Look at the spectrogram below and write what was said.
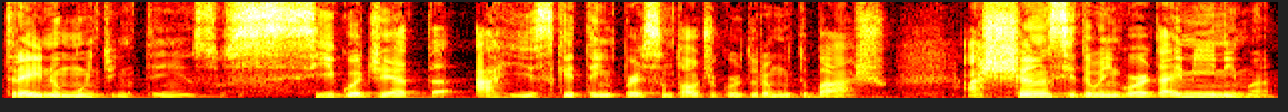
treino muito intenso, sigo a dieta à risca e tenho percentual de gordura muito baixo. A chance de eu engordar é mínima,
